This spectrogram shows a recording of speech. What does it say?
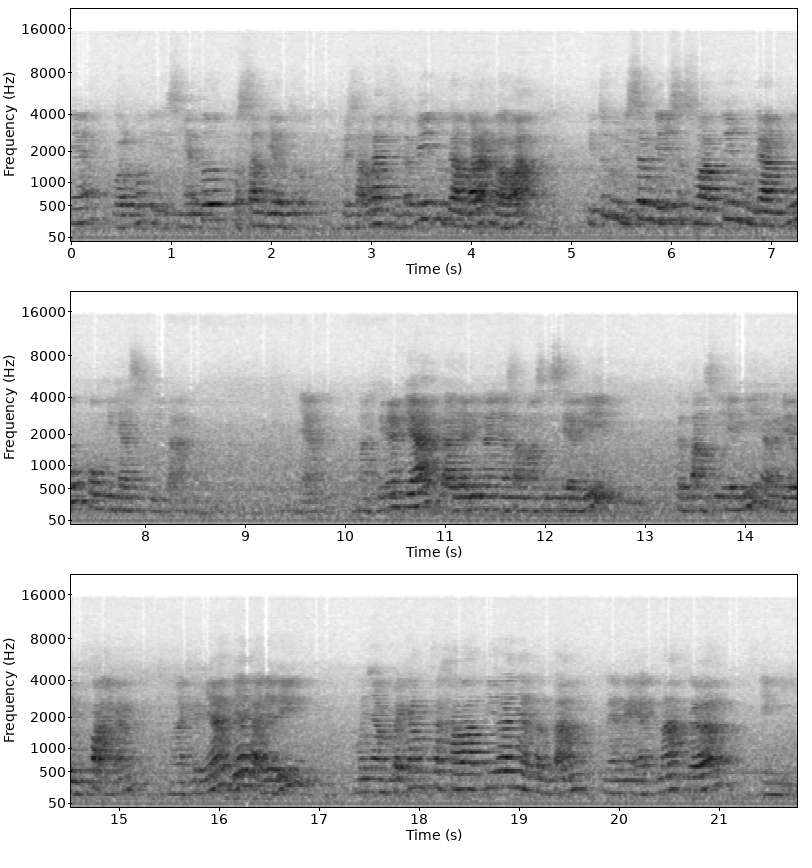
ya walaupun isinya itu pesan dia untuk sih, tapi itu gambaran bahwa itu bisa menjadi sesuatu yang mengganggu komunikasi kita. Ya nah, akhirnya dia nggak jadi nanya sama si Sherry tentang si Amy karena dia lupa kan? Nah, akhirnya dia nggak jadi menyampaikan kekhawatirannya tentang nenek Etna ke Amy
